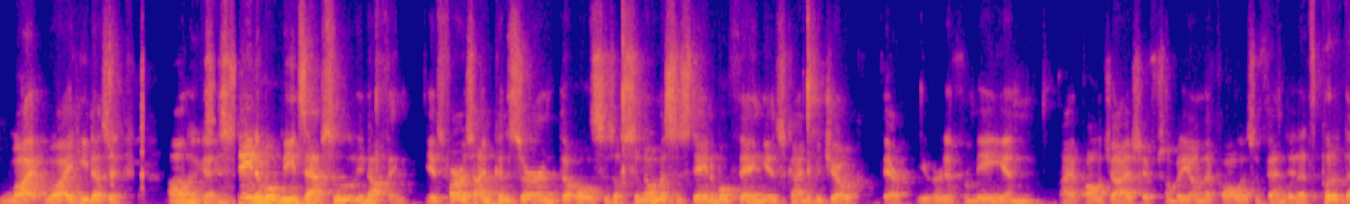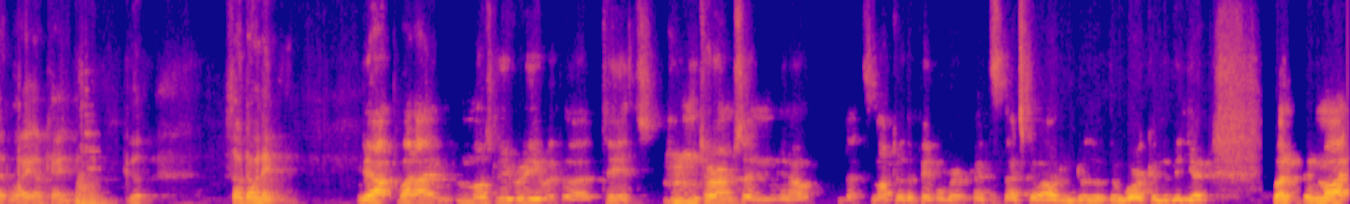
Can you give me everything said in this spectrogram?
why why he does it. Um, okay. Sustainable means absolutely nothing. As far as I'm concerned, the whole Sonoma sustainable thing is kind of a joke. There, you heard it from me, and I apologize if somebody on the call is offended. Let's put it that way. Okay, good. So, Dominik, yeah, well, I mostly agree with uh, Tate's terms, and you know that's not to the paperwork. Let's let's go out and do the, the work in the vineyard. But in my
